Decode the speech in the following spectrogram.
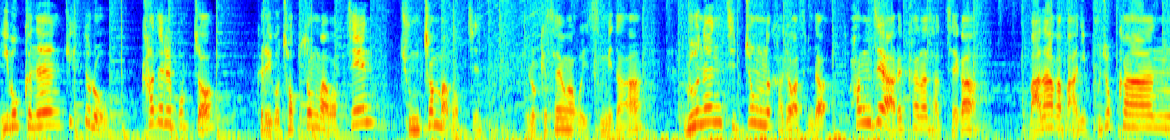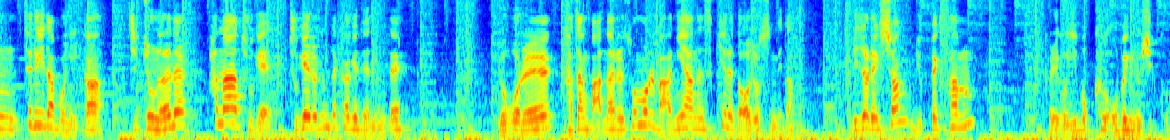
이보크는 퀵드로우, 카드를 뽑죠. 그리고 접속 마법진, 중첩 마법진 이렇게 사용하고 있습니다. 룬은 집중로 가져갔습니다. 황제 아르카나 자체가 만화가 많이 부족한 트리다 보니까 집중론을 하나, 두 개, 두 개를 선택하게 됐는데 요거를 가장 만화를 소모를 많이 하는 스킬에 넣어줬습니다. 리저렉션 603 그리고 이보크 569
